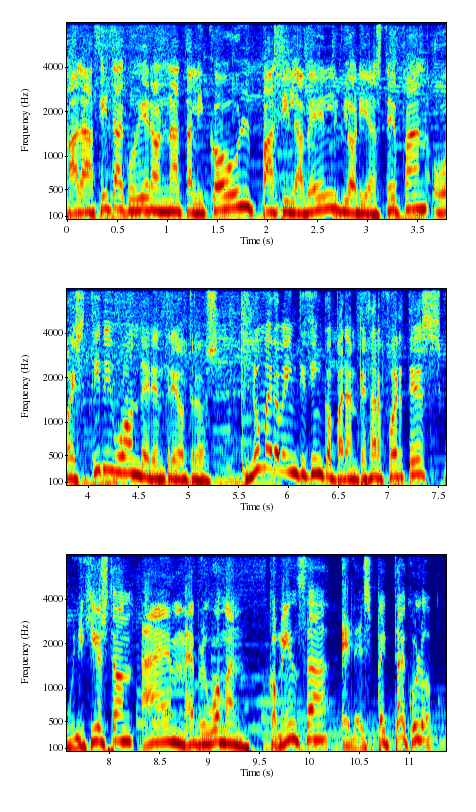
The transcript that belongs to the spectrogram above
A la cita acudieron Natalie Cole, Patti LaBelle, Gloria Stefan o Stevie Wonder, entre otros. Número 25 para empezar fuertes, Winnie Houston, I'm Every Woman. Comienza el espectáculo.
